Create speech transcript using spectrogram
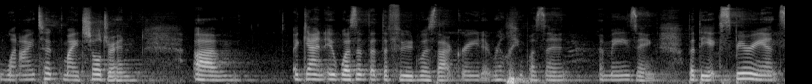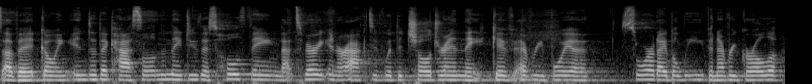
when I took my children, um, again, it wasn't that the food was that great. It really wasn't amazing. But the experience of it going into the castle, and then they do this whole thing that's very interactive with the children. They give every boy a sword, I believe, and every girl a,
